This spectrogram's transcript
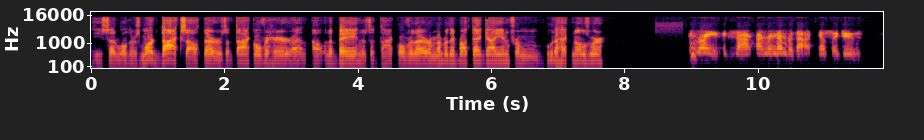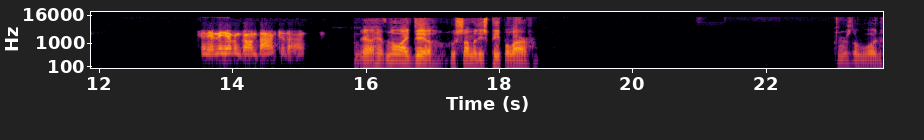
he said, "Well, there's more docks out there. There's a dock over here uh, out in the bay, and there's a dock over there." Remember, they brought that guy in from who the heck knows where. Right, exact. I remember that. Yes, I do. And then they haven't gone back to that. Yeah, I have no idea who some of these people are. There's the wood.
